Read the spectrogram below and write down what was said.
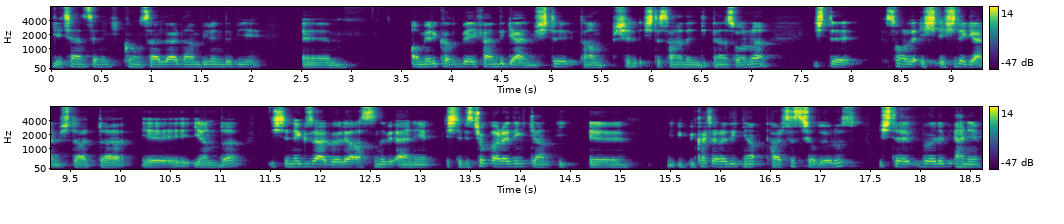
geçen seneki konserlerden birinde bir e, Amerikalı beyefendi gelmişti. Tam şey, işte sahneden indikten sonra işte sonra da eş, eşi de gelmişti hatta e, yanında. İşte ne güzel böyle aslında bir hani işte biz çok aradıkken e, birkaç aradik parçası çalıyoruz. İşte böyle bir, hani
